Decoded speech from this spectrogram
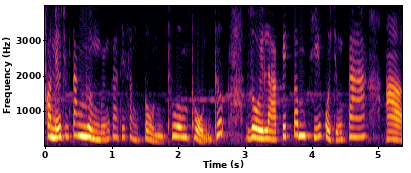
Còn nếu chúng ta ngừng chúng ta thấy rằng tổn thương, thổn thức rồi là cái tâm trí của chúng ta à,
